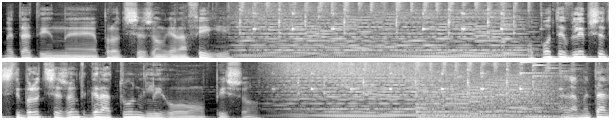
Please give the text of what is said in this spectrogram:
Μετά την ε, πρώτη σεζόν για να φύγει Οπότε βλέπεις ότι στην πρώτη σεζόν την κρατούν λίγο πίσω. Αλλά μετά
